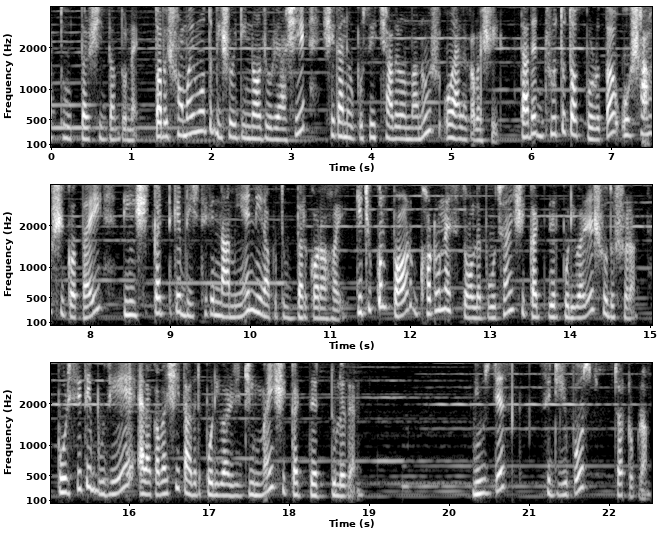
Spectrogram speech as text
আত্মহত্যার সিদ্ধান্ত নেয়। তবে সময় মতো বিষয়টি নজরে আসে সেখানে উপস্থিত সাধারণ মানুষ ও এলাকাবাসীর। তাদের দ্রুত তৎপরতা ও সাহসিকতায় তিন শিক্ষার্থীকে ব্রিজ থেকে নামিয়ে নিরাপদে উদ্ধার করা হয়। কিছুক্ষণ পর ঘটনাস্থলে পৌঁছান শিক্ষার্থীদের পরিবারের সদস্যরা। পরিস্থিতি বুঝিয়ে এলাকাবাসী তাদের পরিবারের জিম্মায় শিক্ষার্থীদের তুলে দেন। News desk, city post Chattogram.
